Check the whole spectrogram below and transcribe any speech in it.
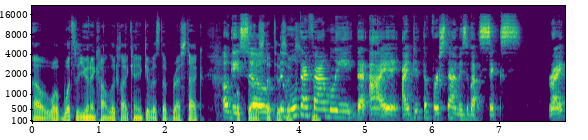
Uh, what, what's the unit count look like? Can you give us the brass tag? Okay, the so the statistics. multifamily that I I did the first time is about six, right?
